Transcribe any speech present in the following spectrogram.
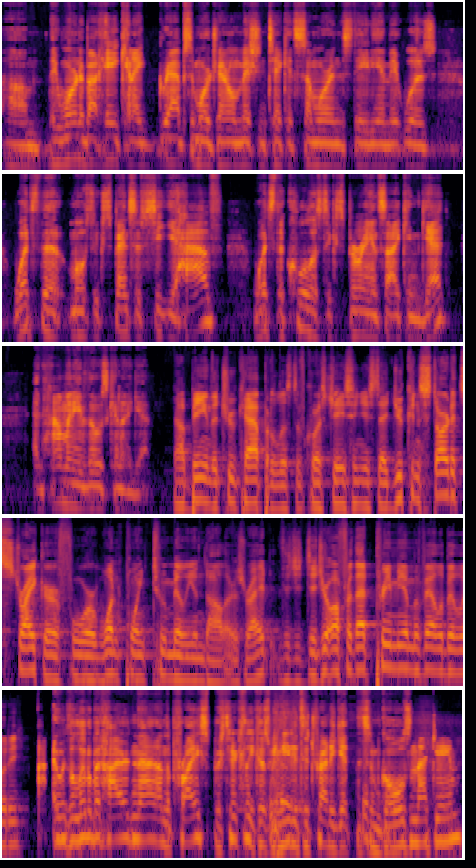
Um, they weren't about, hey, can I grab some more general admission tickets somewhere in the stadium? It was, what's the most expensive seat you have? What's the coolest experience I can get? And how many of those can I get? Now, being the true capitalist, of course, Jason, you said you can start at Striker for $1.2 million, right? Did you, did you offer that premium availability? It was a little bit higher than that on the price, particularly because we needed to try to get some goals in that game.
